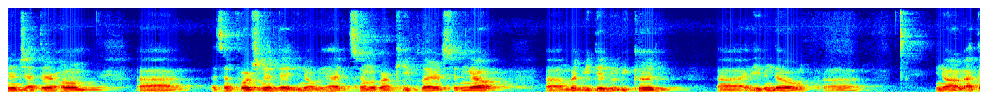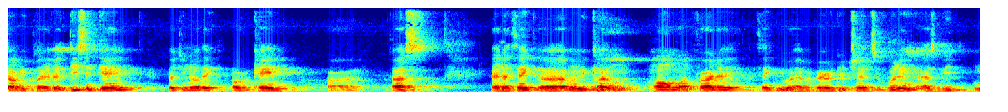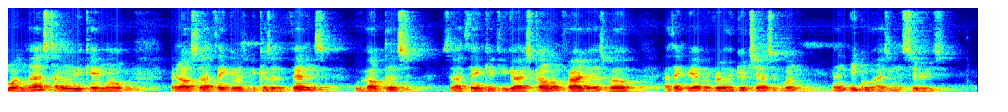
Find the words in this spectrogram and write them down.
advantage at their home. Uh, it's unfortunate that you know we had some of our key players sitting out, um, but we did what we could. Uh, even though uh, you know I thought we played a decent game, but you know they overcame uh, us, and I think uh, when we come home on Friday, I think we will have a very good chance of winning as we won last time when we came home. And also, I think it was because of the fans who helped us. So I think if you guys come on Friday as well, I think we have a really good chance of winning and equalizing the series.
